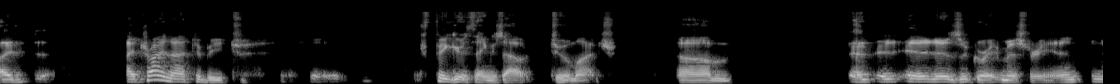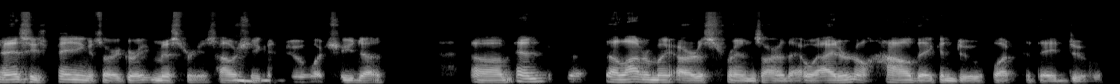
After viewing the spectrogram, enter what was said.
I I try not to be t- figure things out too much. Um, it, it is a great mystery, and Nancy's paintings are a great mystery. Is how mm-hmm. she can do what she does, um, and a lot of my artist friends are that way. I don't know how they can do what they do,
